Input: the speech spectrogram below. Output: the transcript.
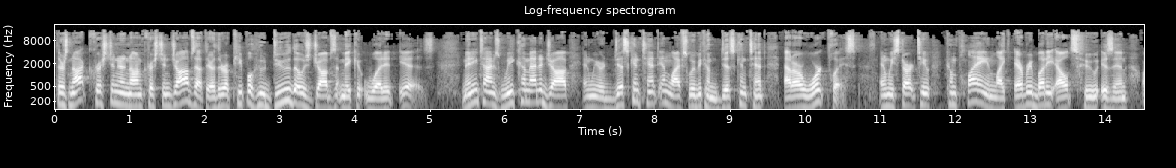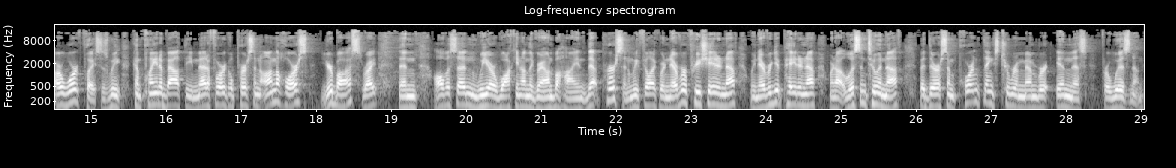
There's not Christian and non Christian jobs out there. There are people who do those jobs that make it what it is. Many times we come at a job and we are discontent in life, so we become discontent at our workplace and we start to complain like everybody else who is in our workplaces. We complain about the metaphorical person on the horse, your boss, right? Then all of a sudden we are walking on the ground behind that person. We feel like we're never appreciated enough, we never get paid enough, we're not listened to enough. But there are some important things to remember in this for wisdom.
